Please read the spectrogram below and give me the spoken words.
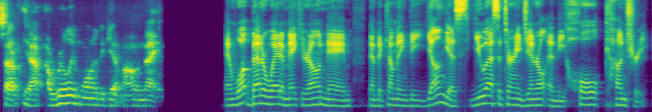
so yeah, I really wanted to get my own name. And what better way to make your own name than becoming the youngest U.S. Attorney General in the whole country?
